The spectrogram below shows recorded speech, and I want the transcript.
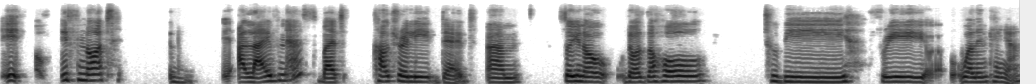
it, if not aliveness, but culturally dead. Um, so you know there was the whole to be free. Well, in Kenya,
